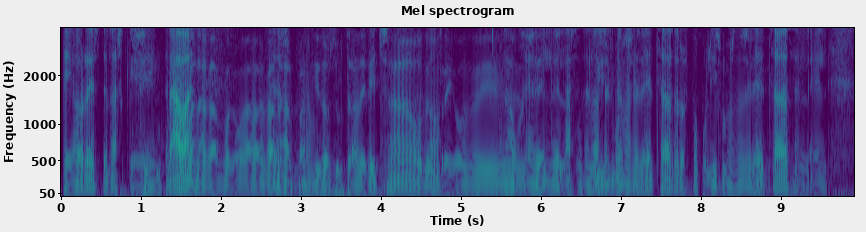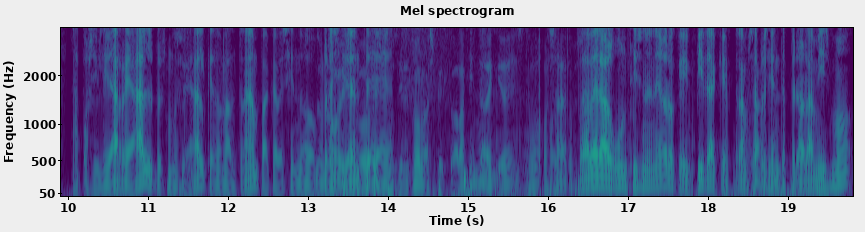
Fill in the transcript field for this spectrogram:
peores de las que entraban. Van a, ganar partidos de ultraderecha o de, o de el auge de, las, de las extremas derechas, de los populismos de derechas, el, la posibilidad real, pues muy real, que Donald Trump acabe siendo presidente. No, eso, tiene todo el aspecto a la pinta de que esto va a pasar. Puede haber algún cisne negro que impida que Trump sea presidente, pero ahora mismo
